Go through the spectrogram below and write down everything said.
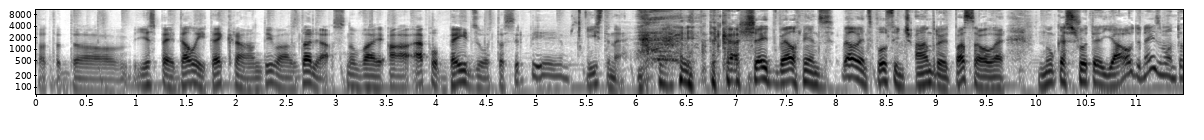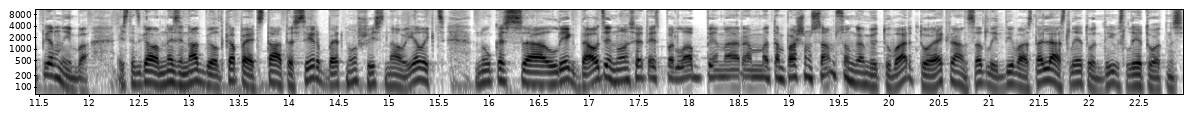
tātad, uh, iespēja dalīt ekrānu divās daļās. Nu, vai uh, Apple beidzot tas ir pieejams? Īstenībā. tā kā šeit vēl viens, vēl viens plusiņš Android pasaulē, nu, kas šo jaudu neizmanto pilnībā. Es pēc galam nezinu atbildi, kāpēc tā tas ir, bet nu, šis nav ielikts. Nu, kas uh, liek daudziem nosēties par labu, piemēram, tam pašam Samsungam, jo tu vari to ekrānu sadalīt divās daļās, lietot divas lietotnes.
